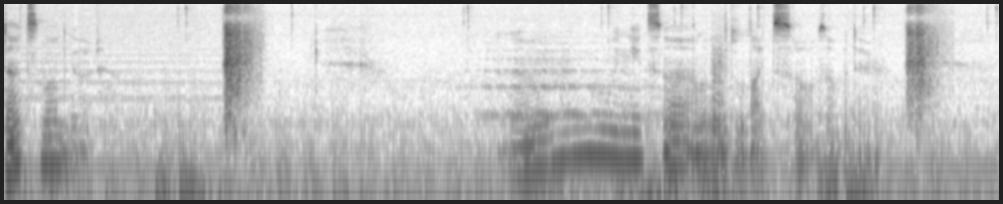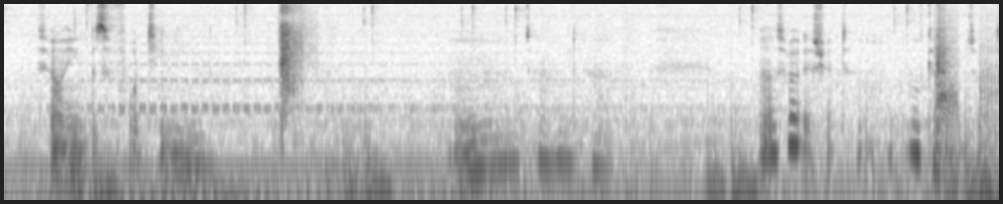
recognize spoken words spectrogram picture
That's not good. Um, we need some little light source over there. Showing us 14. Throw this shit. Oh, come on, throw it.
